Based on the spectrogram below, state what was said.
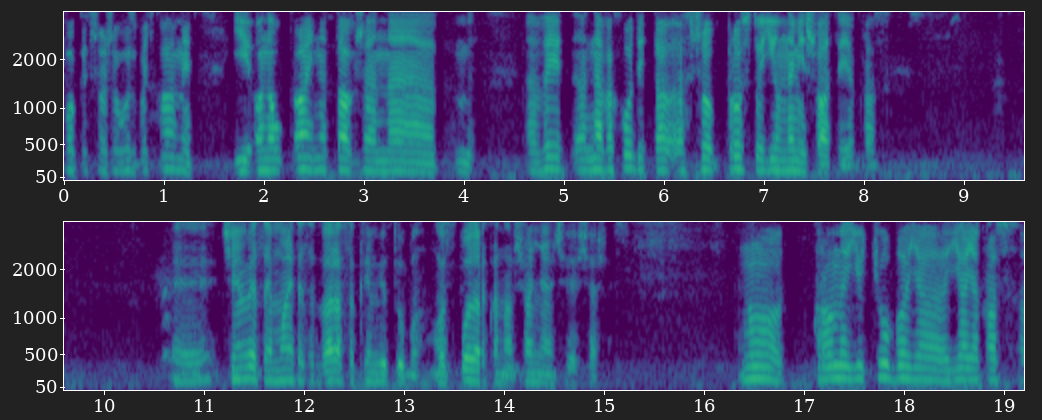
поки що живу з батьками, і онлайн також не, не виходить, та, щоб просто їм не мішати якраз. Е, Чим ви займаєтеся зараз, окрім Ютубу? Господарка, навчання чи ще щось? Ну, кроме Ютуба, я, я якраз е,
